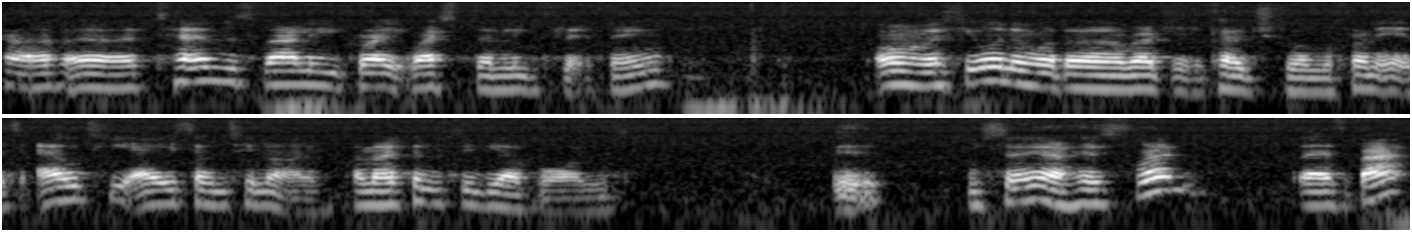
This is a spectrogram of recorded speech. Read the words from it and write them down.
have a Thames Valley Great Western leaflet thing. Oh, if you wonder what the register coach is on the front, it's LTA 79, and I couldn't see the other ones. so yeah, his front, there's back.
